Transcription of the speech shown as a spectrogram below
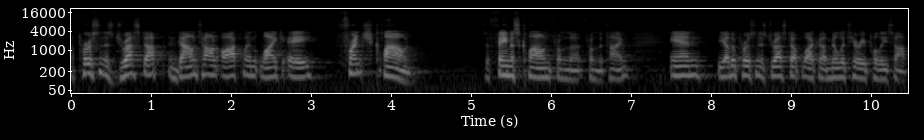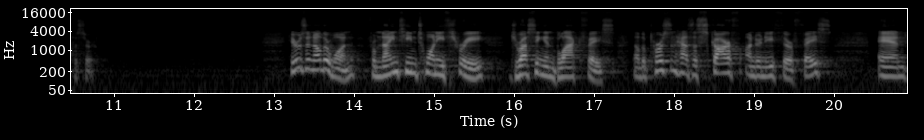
A person is dressed up in downtown Auckland like a French clown. It's a famous clown from the, from the time. And the other person is dressed up like a military police officer. Here's another one from 1923, dressing in blackface. Now, the person has a scarf underneath their face, and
